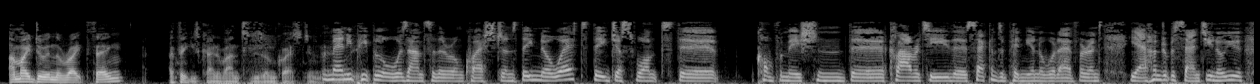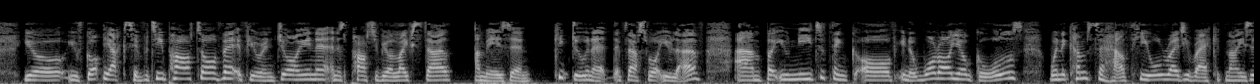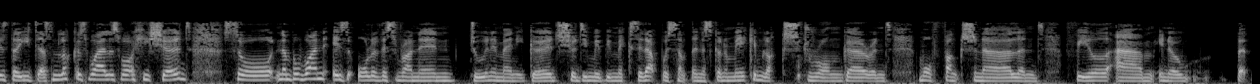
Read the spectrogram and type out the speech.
Am I doing the right thing? I think he's kind of answered his own question. there, Many people always answer their own questions. They know it. They just want the confirmation, the clarity, the second opinion or whatever. And yeah, 100%. You know, you, you're, you've got the activity part of it. If you're enjoying it and it's part of your lifestyle, amazing. Keep doing it if that's what you love. Um, but you need to think of, you know, what are your goals? When it comes to health, he already recognises that he doesn't look as well as what he should. So number one, is all of this running doing him any good? Should he maybe mix it up with something that's going to make him look stronger and more functional and feel, um, you know,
